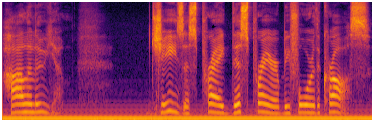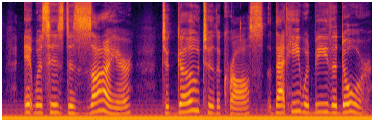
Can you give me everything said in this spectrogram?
Hallelujah. Jesus prayed this prayer before the cross. It was his desire to go to the cross that he would be the door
